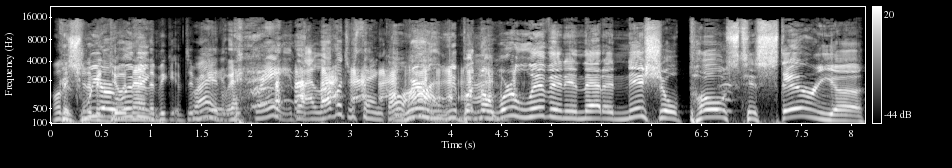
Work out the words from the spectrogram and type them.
well, they 'cause should have we been are doing that in the living- begin- Right. begin. Great. I love what you're saying. Go on. we- but no, we're living in that initial post hysteria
